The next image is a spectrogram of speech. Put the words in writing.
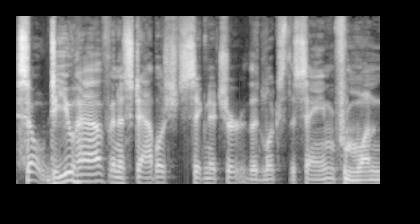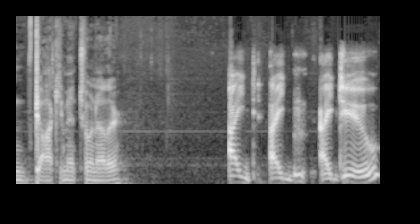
So, do you have an established signature that looks the same from one document to another? I, I, I do.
